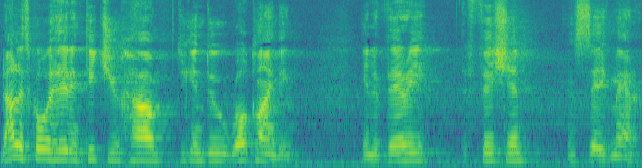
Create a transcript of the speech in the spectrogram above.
Now let's go ahead and teach you how you can do rope climbing in a very efficient and safe manner.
